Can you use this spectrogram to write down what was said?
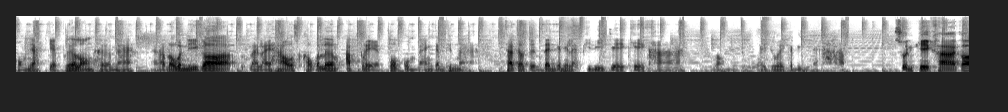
ผมอยากเก็บเพื่อ long term นะนะครับแล้ววันนี้ก็หลายๆ house เขาก็เริ่มอัปเกรดพวกกลุ่มแบงก์กันขึ้นมา ถ้าจะตื่นเต้นก็นี่แหละ PDJ K c a r ลองดูดูไว้ด้วยก็ดีนะครับ ส่วนเคคาก็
